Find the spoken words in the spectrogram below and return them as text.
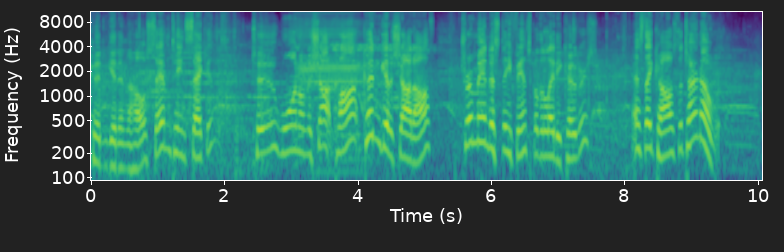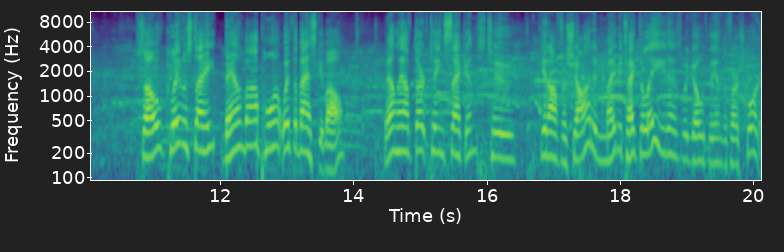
couldn't get in the hole. 17 seconds, two, one on the shot clock. Couldn't get a shot off. Tremendous defense for the Lady Cougars as they caused the turnover. So Cleveland State down by a point with the basketball. They'll have 13 seconds to get off a shot and maybe take the lead as we go to the end of the first quarter.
